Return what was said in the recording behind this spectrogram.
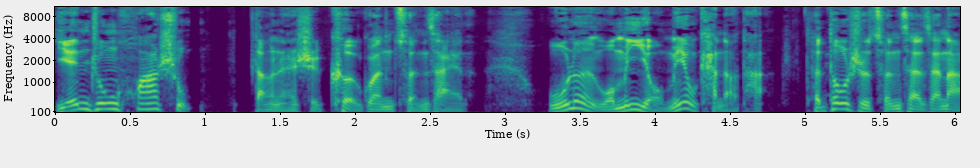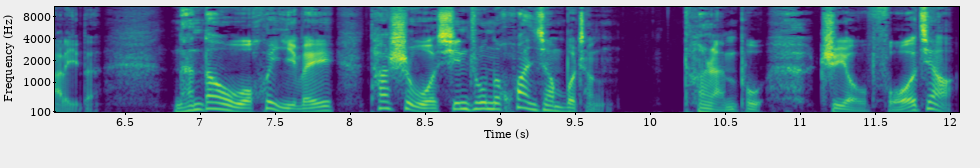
岩中花树当然是客观存在的，无论我们有没有看到它，它都是存在在那里的。难道我会以为它是我心中的幻象不成？当然不，只有佛教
